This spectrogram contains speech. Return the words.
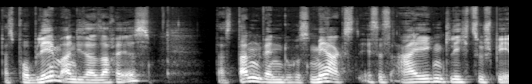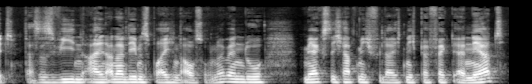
Das Problem an dieser Sache ist, dass dann, wenn du es merkst, ist es eigentlich zu spät. Das ist wie in allen anderen Lebensbereichen auch so. Ne? Wenn du merkst, ich habe mich vielleicht nicht perfekt ernährt,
